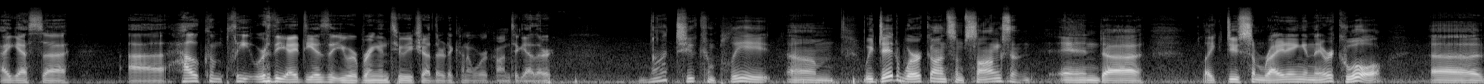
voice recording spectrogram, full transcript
I guess, uh, uh, how complete were the ideas that you were bringing to each other to kind of work on together? not too complete. Um, we did work on some songs and and uh, like do some writing, and they were cool. Uh,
